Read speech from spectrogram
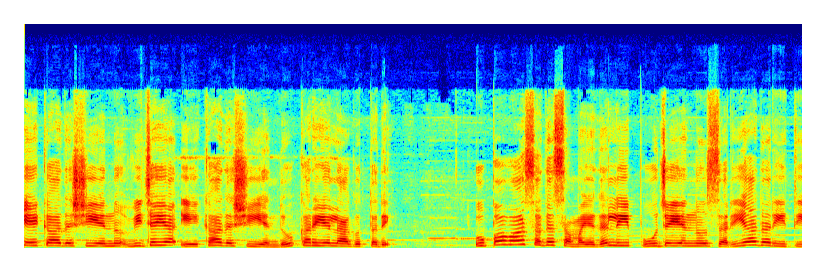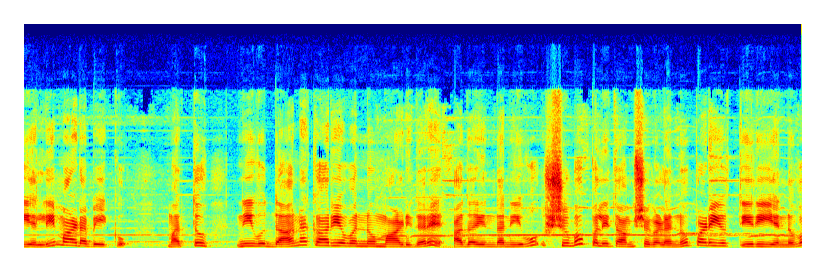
ಏಕಾದಶಿಯನ್ನು ವಿಜಯ ಏಕಾದಶಿ ಎಂದು ಕರೆಯಲಾಗುತ್ತದೆ. ಉಪವಾಸದ ಸಮಯದಲ್ಲಿ ಪೂಜೆಯನ್ನು ಸರಿಯಾದ ರೀತಿಯಲ್ಲಿ ಮಾಡಬೇಕು ಮತ್ತು ನೀವು ದಾನ ಕಾರ್ಯವನ್ನು ಮಾಡಿದರೆ ಅದರಿಂದ ನೀವು ಶುಭ ಫಲಿತಾಂಶಗಳನ್ನು ಪಡೆಯುತ್ತೀರಿ ಎನ್ನುವ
